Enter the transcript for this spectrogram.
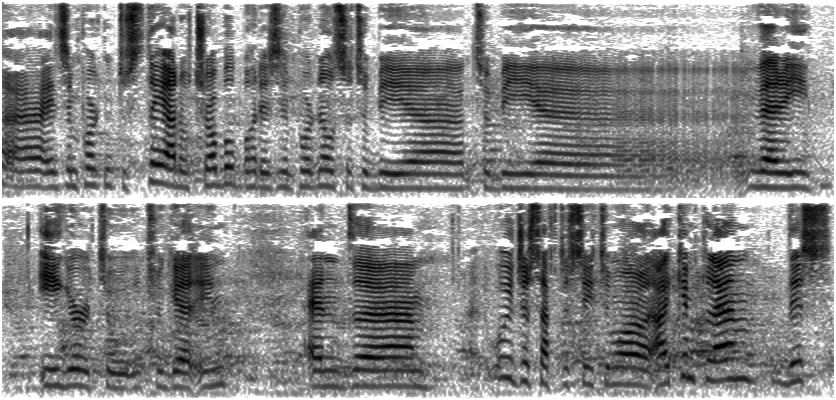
Uh, it's important to stay out of trouble, but it's important also to be uh, to be uh, very eager to, to get in. And um, we just have to see tomorrow. I can plan this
